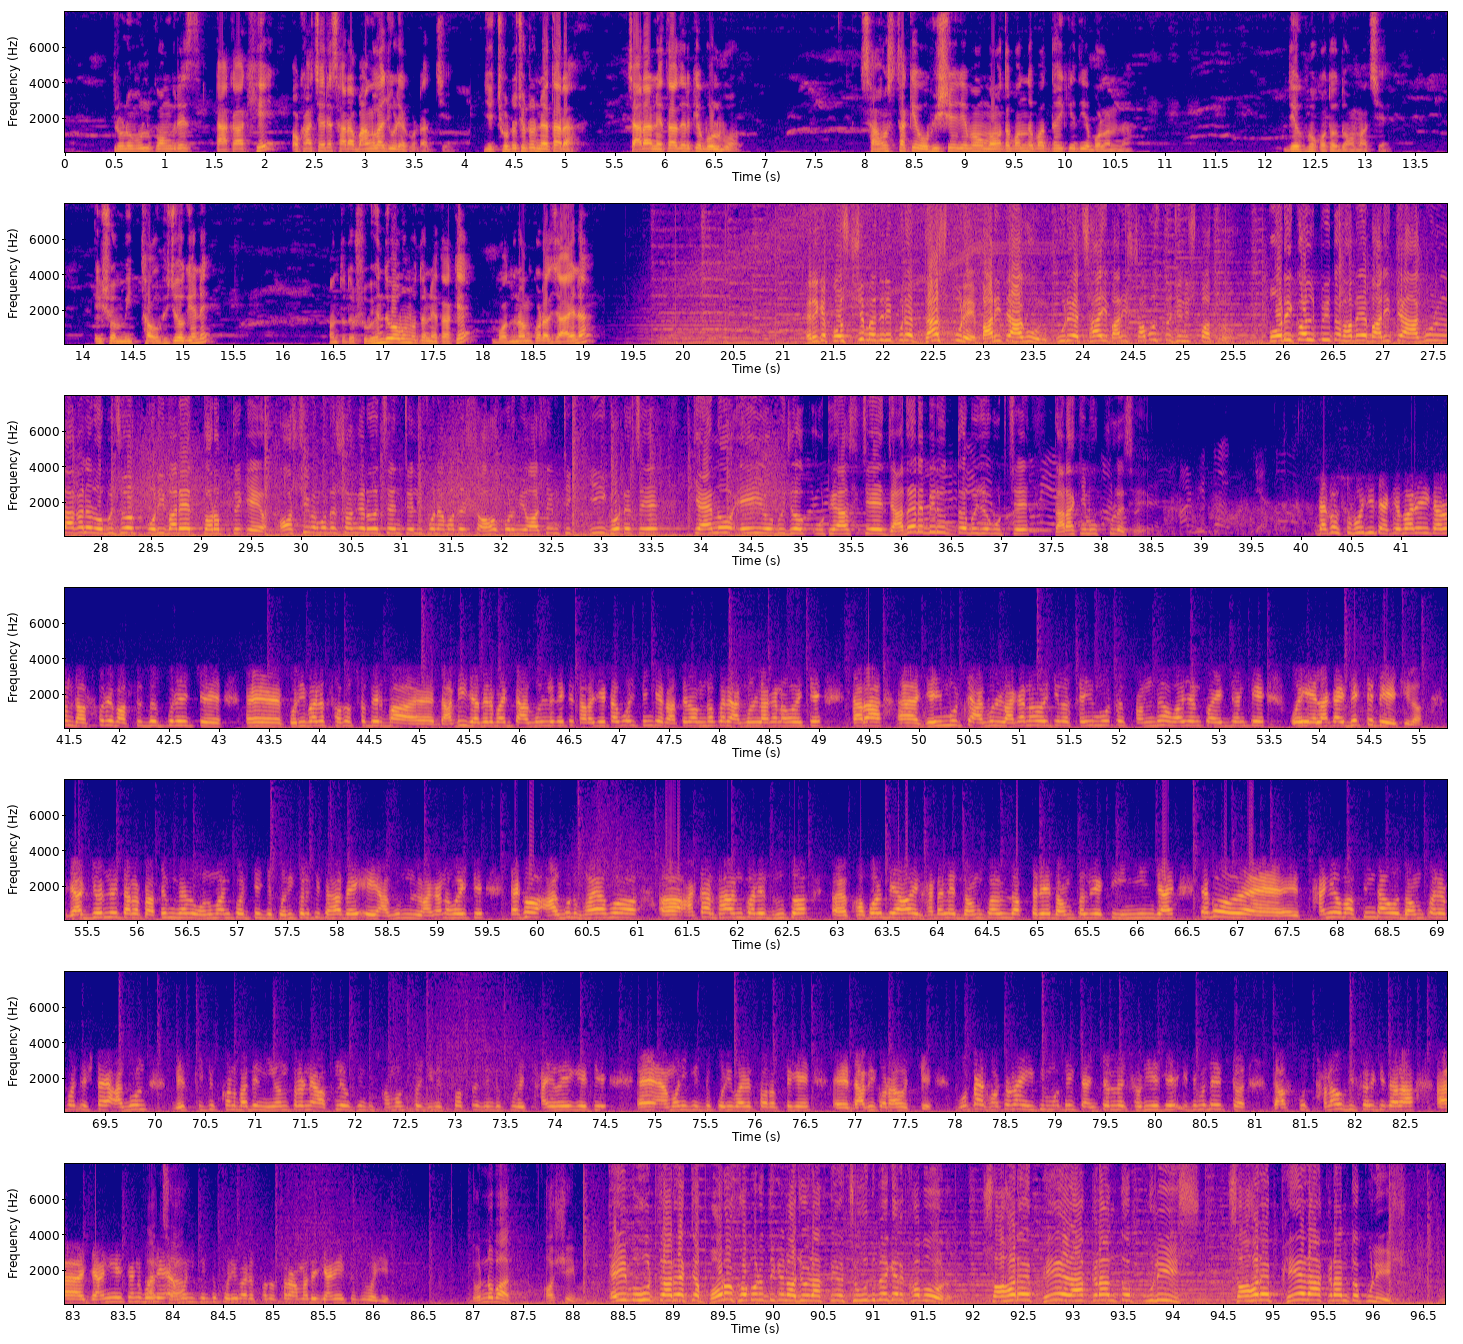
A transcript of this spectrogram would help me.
তৃণমূল কংগ্রেস টাকা খেয়ে অকাচারে সারা বাংলা জুড়ে ঘটাচ্ছে। যে ছোট ছোট নেতারা, চারা নেতাদেরকে বলব, সাহস থাকে অভিষেক এবং মমতা বন্দ্যোপাধ্যায়কে দিয়ে বলান না। দেখব কত দম আছে। এইসব মিথ্যা অভিযোগ এনে অন্তত শুভেন্দুবাবুর মতো নেতাকে বদনাম করা যায় না। এদিকে পশ্চিম মেদিনীপুরের দাসপুরে বাড়িতে আগুন, পুড়ে ছাই বাড়ির সমস্ত জিনিসপত্র। পরিকল্পিতভাবে বাড়িতে আগুন লাগানোর অভিযোগ পরিবারের তরফ থেকে। অসীম আমাদের সঙ্গে রয়েছেন, টেলিফোনে আমাদের সহকর্মী অসীম। ঠিক কি ঘটেছে? কেন এই অভিযোগ উঠে আসছে? যাদের বিরুদ্ধে অভিযোগ উঠছে, তারা কি মুখ খুলেছে? দেখো শুভজিৎ, একেবারেই কারণ দাসপুরে বাস্তুদেবপুরের পরিবারের সদস্যদের বা দাবি যাদের বাড়িতে আগুন লেগেছে, তারা যেটা বলছেন যে, রাতের অন্ধকারে আগুন লাগানো হয়েছে। তারা যেই মুহূর্তে আগুন লাগানো হয়েছিল, সেই মুহূর্তে সন্দেহভাজন কয়েকজনকে ওই এলাকায় দেখতে পেয়েছিল। যার জন্যই তারা প্রাথমিকভাবে অনুমান করছে যে, পরিকল্পিতভাবে এই আগুন লাগানো হয়েছে। দেখো, আগুন ভয়াবহ আকার ধারণ করে, দ্রুত খবর দেওয়া হয় ঘাটালের দমকল দপ্তরে। দমকলের একটি ইঞ্জিন যায়। দেখো স্থানীয় বাসিন্দা ও দমকলের প্রচেষ্টায় আগুন বেশ কিছুক্ষণ বাদে নিয়ন্ত্রণে আসলেও কিন্তু সমস্ত জিনিসপত্র কিন্তু পুরো ছাই হয়ে গেছে। এমনই কিন্তু পরিবারের তরফ থেকে দাবি করা হচ্ছে। গোটা ঘটনায় ইতিমধ্যেই চাঞ্চল্য ছড়িয়েছে। ইতিমধ্যে দাসপুর থানাও বিষয়টি তারা আহ, জানিয়েছেন বলে আচ্ছা। এমনই কিন্তু পরিবারের সদস্যরা আমাদের জানিয়েছে শুভজিৎ। ধন্যবাদ অসীম। এই মুহূর্তে আরও একটা বড় খবরের দিকে নজর রাখতে হচ্ছে। উদ্বেগের খবর শহরে ফের আক্রান্ত পুলিশ শহরে ফের আক্রান্ত পুলিশ।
